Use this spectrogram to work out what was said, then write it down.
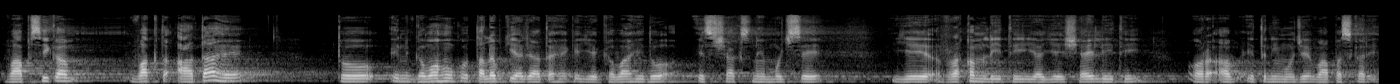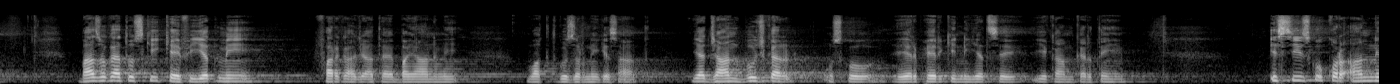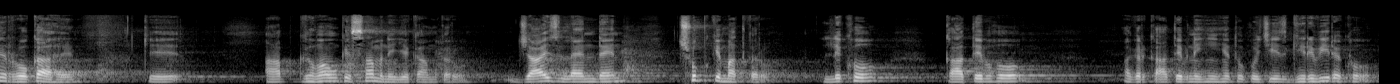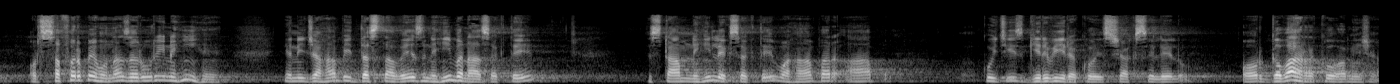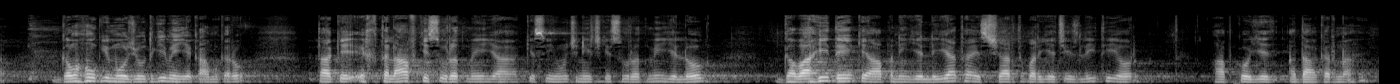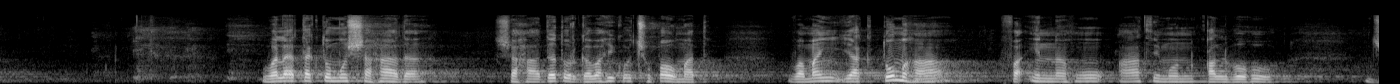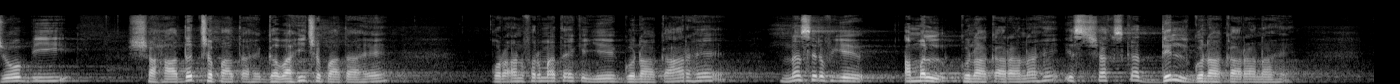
واپسی کا وقت آتا ہے تو ان گواہوں کو طلب کیا جاتا ہے کہ یہ گواہی دو، اس شخص نے مجھ سے یہ رقم لی تھی یا یہ شے لی تھی اور اب اتنی مجھے واپس کرے۔ بعض اوقات اس کی کیفیت میں فرق آ جاتا ہے بیان میں وقت گزرنے کے ساتھ، یا جان بوجھ کر اس کو ہیر پھیر کی نیت سے یہ کام کرتے ہیں۔ اس چیز کو قرآن نے روکا ہے کہ آپ گواہوں کے سامنے یہ کام کرو۔ جائز لین دین چھپ کے مت کرو۔ لکھو، کاتب ہو۔ اگر کاتب نہیں ہے تو کوئی چیز گروی رکھو۔ اور سفر پہ ہونا ضروری نہیں ہے۔ یعنی جہاں بھی دستاویز نہیں بنا سکتے، اسٹام نہیں لکھ سکتے، وہاں پر آپ کوئی چیز گروی رکھو، اس شخص سے لے لو، اور گواہ رکھو ہمیشہ۔ گواہوں کی موجودگی میں یہ کام کرو، تاکہ اختلاف کی صورت میں یا کسی اونچ نیچ کی صورت میں یہ لوگ گواہی دیں کہ آپ نے یہ لیا تھا، اس شرط پر یہ چیز لی تھی، اور آپ کو یہ ادا کرنا ہے۔ ولا تک تم شہادہ شہادت اور گواہی کو چھپاؤ مت۔ ومن یک تم ہاں فن ہوں آتم قلب جو بھی شہادت چھپاتا ہے، گواہی چھپاتا ہے، قرآن فرماتا ہے کہ یہ گناہ کار ہے۔ نہ صرف یہ عمل گناہ کارانہ ہے، اس شخص کا دل گناہ کارانہ ہے۔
